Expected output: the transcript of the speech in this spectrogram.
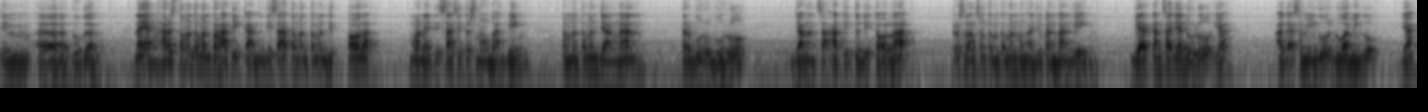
tim uh, Google. Nah, yang harus teman-teman perhatikan di saat teman-teman ditolak monetisasi terus mau banding, teman-teman jangan terburu-buru, jangan saat itu ditolak terus langsung teman-teman mengajukan banding. Biarkan saja dulu ya, agak seminggu, dua minggu ya,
